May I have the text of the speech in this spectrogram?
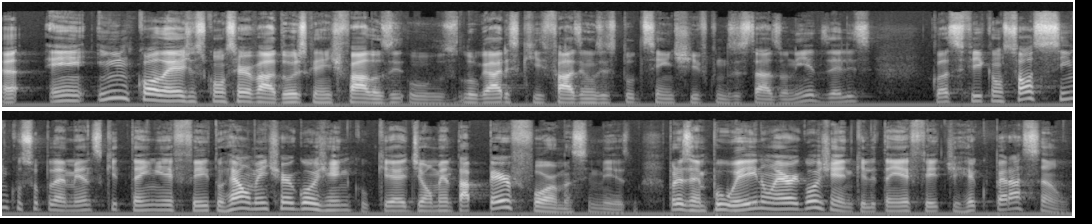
É, em, em colégios conservadores, que a gente fala, os, os lugares que fazem os estudos científicos nos Estados Unidos, eles classificam só cinco suplementos que têm efeito realmente ergogênico, que é de aumentar a performance mesmo. Por exemplo, o whey não é ergogênico, ele tem efeito de recuperação.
